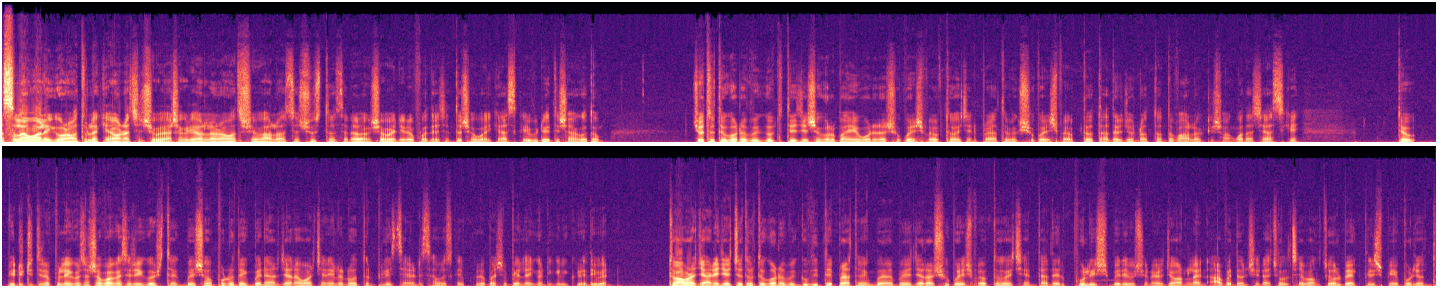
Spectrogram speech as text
আসসালামু আলাইকুম রহমতুল্লাহ, কেমন আছেন সবাই? আশা করি আল্লাহ রহমত সবাই ভালো আছেন, সুস্থ আছেন এবং সবাই নিরাপদে আছেন। তো সবাইকে আজকের ভিডিওতে স্বাগতম। চতুর্থ গণবিজ্ঞপ্তিতে যে সকল ভাই বোনেরা সুপারিশপ্রাপ্ত হয়েছেন, প্রাথমিক সুপারিশপ্রাপ্ত, তাদের জন্য অত্যন্ত ভালো একটি সংবাদ আছে আজকে। তো ভিডিওটি যারা প্লে করছেন, সবার কাছে রিকোয়েস্ট থাকবে, সম্পূর্ণ দেখবেন। আর যারা আমার চ্যানেলে নতুন প্লিজ চ্যানেলটি সাবস্ক্রাইব করে পাশে বেল আইকনটি ক্লিক করে দেবেন। তো আমরা জানি যে চতুর্থ গণবিজ্ঞপ্তিতে প্রাথমিকভাবে যারা সুপারিশপ্রাপ্ত হয়েছেন, তাদের পুলিশ ভেরিফিকেশনের যে অনলাইন আবেদন, সেটা চলছে এবং চলবে একত্রিশ মে পর্যন্ত।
